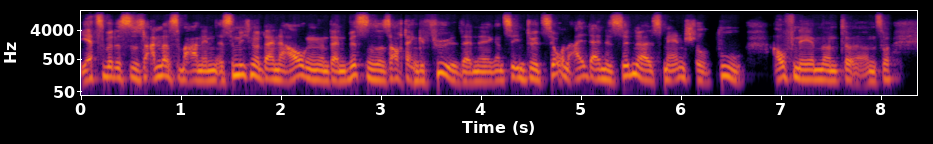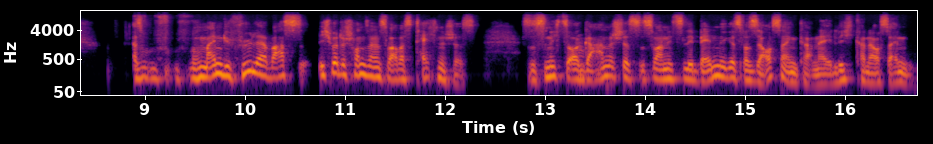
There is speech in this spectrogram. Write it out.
jetzt würdest du es anders wahrnehmen. Es sind nicht nur deine Augen und dein Wissen, sondern es ist auch dein Gefühl, deine ganze Intuition, all deine Sinne als Mensch so puh, aufnehmen und, und so also von meinem Gefühl her war es, ich würde schon sagen, es war was Technisches. Es ist nichts Organisches, es war nichts Lebendiges, was es auch sein kann. Hey, Licht kann ja auch sein,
